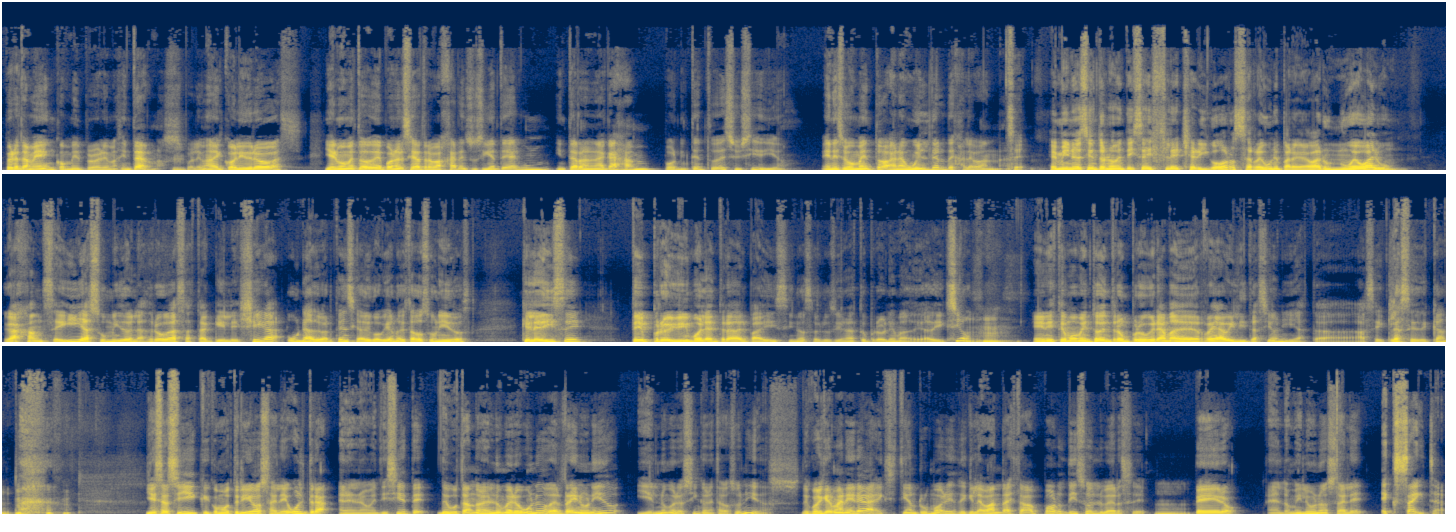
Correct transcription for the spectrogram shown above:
Pero también con mil problemas internos, Mm. problemas de alcohol y drogas. Y al momento de ponerse a trabajar en su siguiente álbum, internan a Graham por intento de suicidio. En ese momento, Anna Wilder deja la banda. Sí. En 1996, Fletcher y Gore se reúnen para grabar un nuevo álbum. Graham seguía sumido en las drogas hasta que le llega una advertencia del gobierno de Estados Unidos que le dice: Te prohibimos la entrada al país si no solucionas tu problema de adicción. Hmm. En este momento entra un programa de rehabilitación y hasta hace clase de canto. Y es así que como trío sale Ultra en el 97, debutando en el número 1 del Reino Unido y el número 5 en Estados Unidos. De cualquier manera, existían rumores de que la banda estaba por disolverse. Mm. Pero en el 2001 sale Exciter.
